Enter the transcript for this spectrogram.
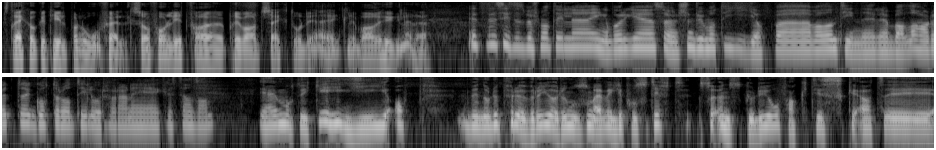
strekker ikke til på noe felt. Så å få litt fra privat sektor, det er egentlig bare hyggelig, det. Et siste spørsmål til eh, Ingeborg Sørensen. Du måtte gi opp eh, valentinerballet. Har du et godt råd til ordføreren i Kristiansand? Jeg måtte ikke gi opp. Men når du prøver å gjøre noe som er veldig positivt, så ønsker du jo faktisk at, eh,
